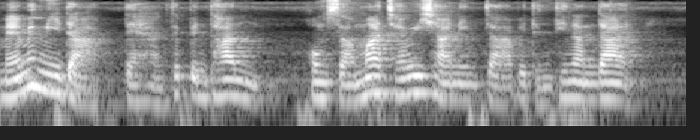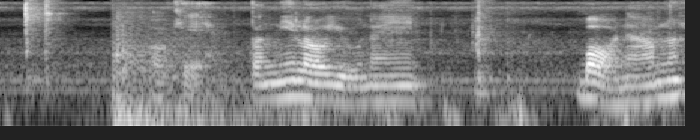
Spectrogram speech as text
แม้ไม่มีดาบแต่หากถ้าเป็นท่าน คงสามารถใช้วิชานินจาไปถึงที่นั่นได้ โอเค ตอนนี้เราอยู่ในบ่อน้ำนะ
